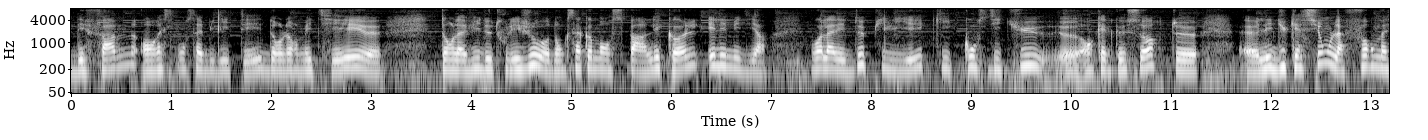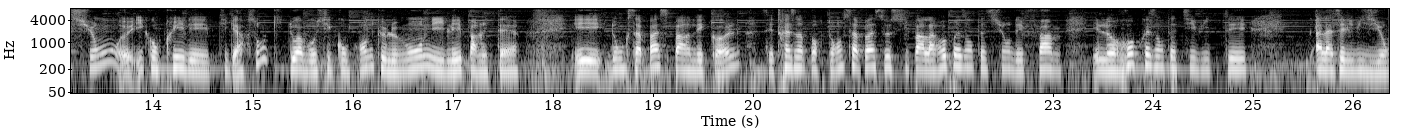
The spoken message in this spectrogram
des femmes en responsabilité dans leur métier dans la vie de tous les jours. Donc ça commence par l'école et les médias. Voilà les deux piliers qui constituent euh, en quelque sorte euh, euh, l'éducation, la formation, y compris les petits garçons qui doivent aussi comprendre que le monde il est paritaire. Et donc ça passe par l'école, c'est très important. Ça passe aussi par la représentation des femmes et leur représentativité à la télévision,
